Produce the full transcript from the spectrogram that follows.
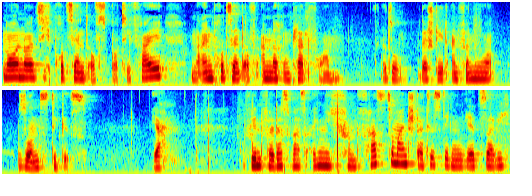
99% auf Spotify und 1% auf anderen Plattformen. Also da steht einfach nur Sonstiges. Ja, auf jeden Fall, das war es eigentlich schon fast zu meinen Statistiken. Jetzt sage ich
